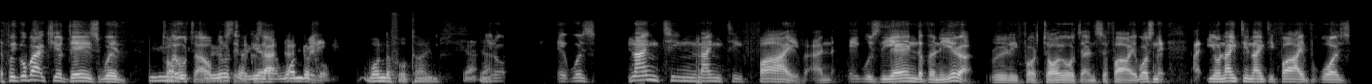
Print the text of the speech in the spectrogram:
if we go back to your days with mm, Toyota, Toyota obviously, because yeah, that wonderful, really, wonderful times. Yeah. You know, it was 1995, and it was the end of an era, really, for Toyota and Safari, wasn't it? You know, 1995 was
